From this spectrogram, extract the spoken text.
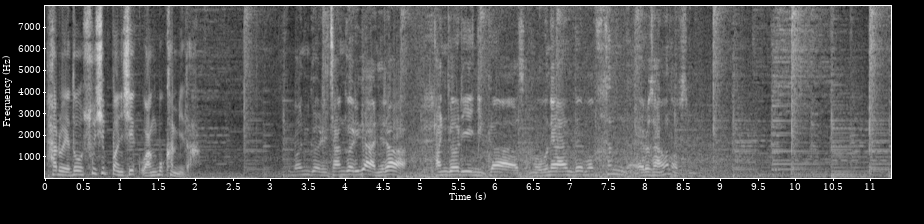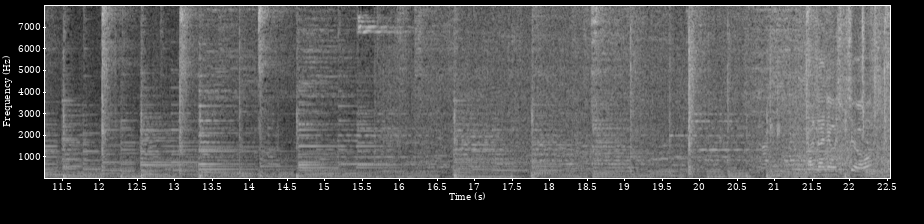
하루에도 수십 번씩 왕복합니다. 먼 거리 장거리가 아니라 단거리니까 뭐 운행하는데 뭐 큰 애로사항은 없습니다. 잘 다녀오십시오.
